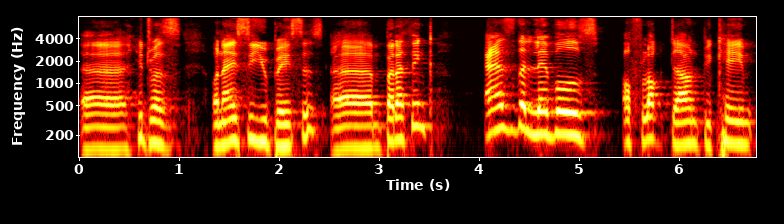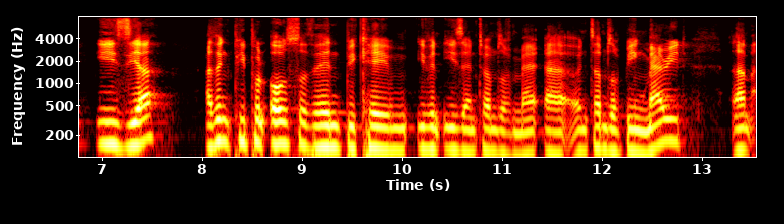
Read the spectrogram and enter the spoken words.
Uh, it was on ICU basis. Um, but I think as the levels of lockdown became easier I think people also then became even easier in terms of ma- uh, in terms of being married. Um,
